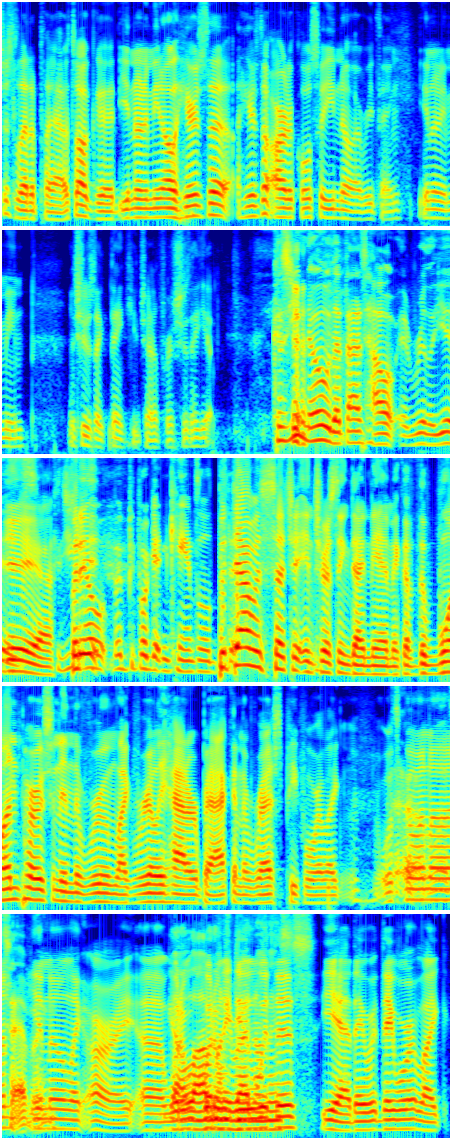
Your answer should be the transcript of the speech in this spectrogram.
Just let it play out. It's all good." You know what I mean? "Oh, here's the here's the article so you know everything." You know what I mean? And she was like, "Thank you, Jennifer." She's like, "Yep." because you know that that's how it really is Yeah, yeah. because you But it- when people are getting canceled But th- that was such an interesting dynamic of the one person in the room like really had her back, and the rest people were like, "Mm, "What's Uh, going on?" what's You happening? know, like, "All right, uh, what do, what do we do with this." this?" Yeah, they were they weren't like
